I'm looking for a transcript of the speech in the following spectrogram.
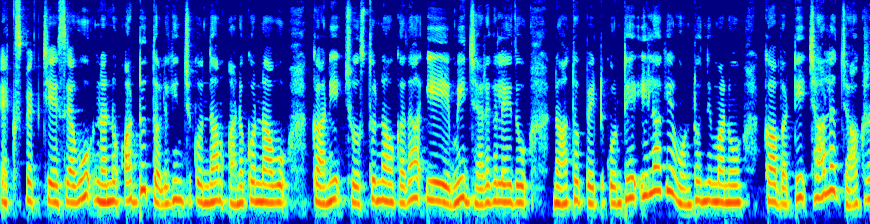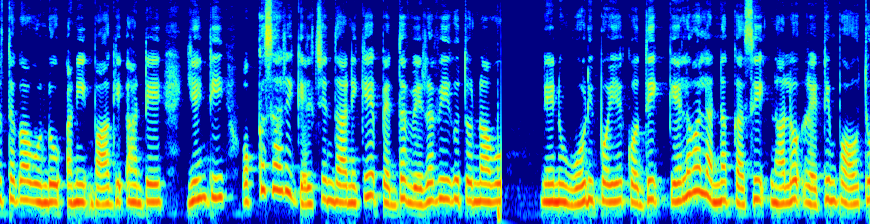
ఎక్స్పెక్ట్ చేసావు నన్ను అడ్డు తొలగించుకుందాం అనుకున్నావు. కానీ చూస్తున్నావు కదా ఏమీ జరగలేదు. నాతో పెట్టుకుంటే ఇలాగే ఉంటుంది మను. కాబట్టి చాలా జాగ్రత్తగా ఉండు అని బాగి అంటే ఏంటి? ఒక్కసారి గెలిచిన దానికే పెద్ద విర్రవీగుతున్నావు. నేను ఓడిపోయే కొద్దీ గెలవాలన్న కసి నాలో రెట్టింపు అవుతూ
